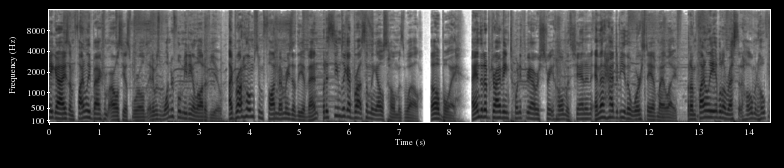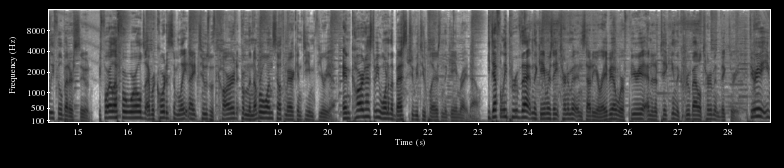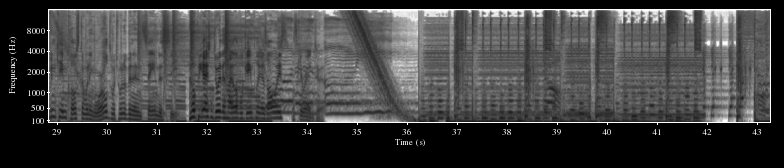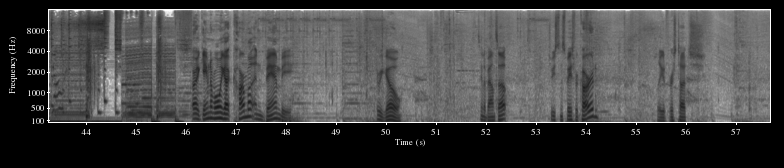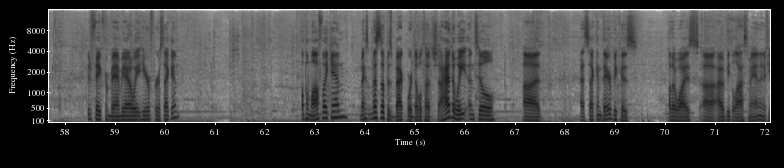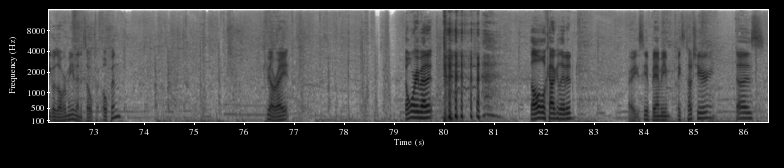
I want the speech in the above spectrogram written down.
Hey guys, I'm finally back from RLCS Worlds, and it was wonderful meeting a lot of you. I brought home some fond memories of the event, but it seems like I brought something else home as well. Oh boy. I ended up driving 23 hours straight home with Shannon, and that had to be the worst day of my life. But I'm finally able to rest at home and hopefully feel better soon. Before I left for Worlds, I recorded some late night twos with Card from the number one South American team, Furia. And Card has to be one of the best 2v2 players in the game right now. He definitely proved that in the Gamers 8 tournament in Saudi Arabia, where Furia ended up taking the crew battle tournament victory. Furia even came close to winning Worlds, which would have been insane to see. I hope you guys enjoy the high level gameplay as always. Let's get right into it. All right, game number one, we got Karma and Bambi. Here we go. It's gonna bounce up. Should be some space for card. Really good first touch. Good fake from Bambi. I gotta wait here for a second. Pump him off if I can. Mess messes up his backboard double touch. I had to wait until uh, that second there because otherwise uh, I would be the last man, and if he goes over me, then it's op open. Be alright. Don't worry about it. it's all calculated. Alright, see if Bambi makes a touch here. Does.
